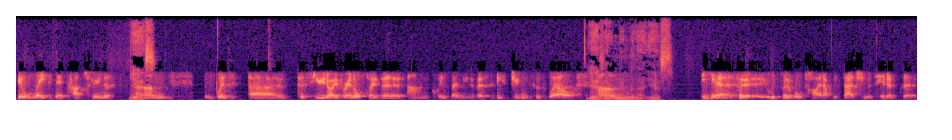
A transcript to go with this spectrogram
Bill Leak, their cartoonist, Yes. um, was uh, pursued over, and also the um, Queensland University students as well. Yes, I Um, remember that. Yes. yeah, so it was sort of all tied up with that. She was head of the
